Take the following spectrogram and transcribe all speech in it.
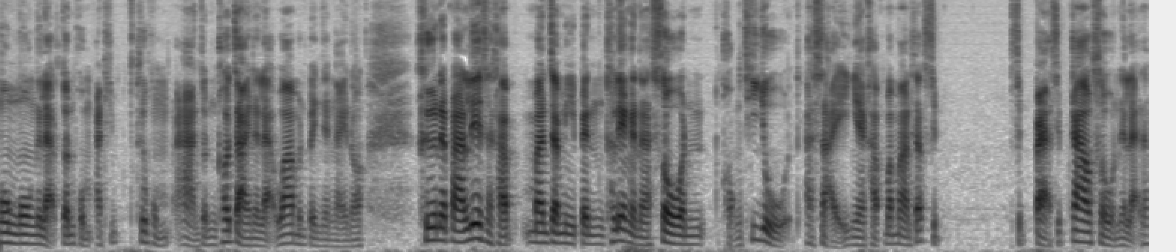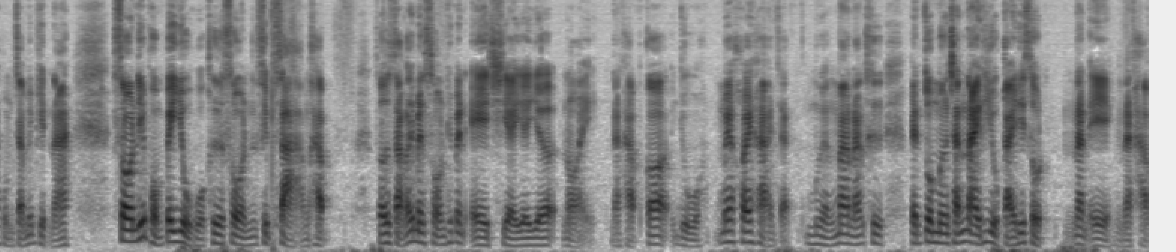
งงๆนี่แหละ จนผมอธิคือผมอ่านจนเข้าใจนี่แหละว่ามันเป็นยังไงเนาะคือในปารีสครับ มันจะมีเป็นเขาเรียกไงนะโซนของที่อยู่อาศัยเงี้ยครับประมาณสักสิบสิบแปดสิบเก้าโซนนี่แหละถ้าผมจำไม่ผิดนะ โซนที่ผมไปอยู่คือโซนสิบสามครับ โซนสามก็จะเป็นโซนที่เป็นเอเชียเยอะๆหน่อยนะครับก็อยู่ไม่ค่อยห่างจากเมืองมากนักคือ เป็นตัวเมืองชั้นในที่อยู่ไกลที่สุดนั่นเองนะครับ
